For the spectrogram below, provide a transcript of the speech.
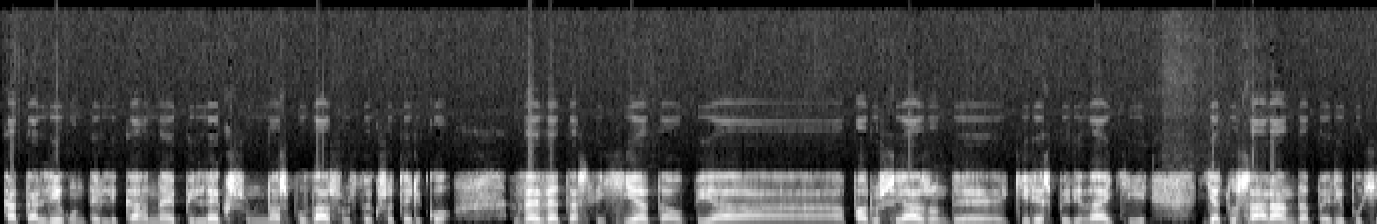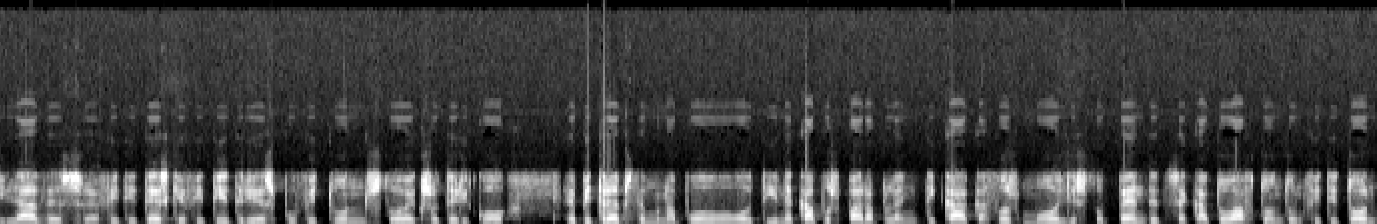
καταλήγουν τελικά να επιλέξουν να σπουδάσουν στο εξωτερικό. Βέβαια τα στοιχεία τα οποία παρουσιάζονται κύριε Σπυριδάκη για τους 40 περίπου χιλιάδες φοιτητές και φοιτήτριες που φοιτούν στο εξωτερικό επιτρέψτε μου να πω ότι είναι κάπως παραπλανητικά καθώς μόλις το 5% αυτών των φοιτητών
